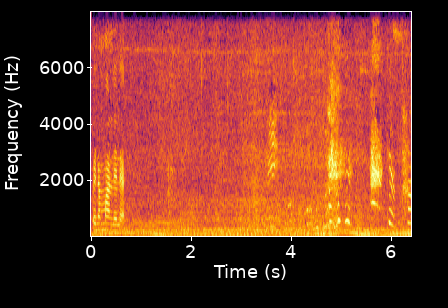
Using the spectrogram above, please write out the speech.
เป็นน้ำมันเลยแหละ เก็บท่า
